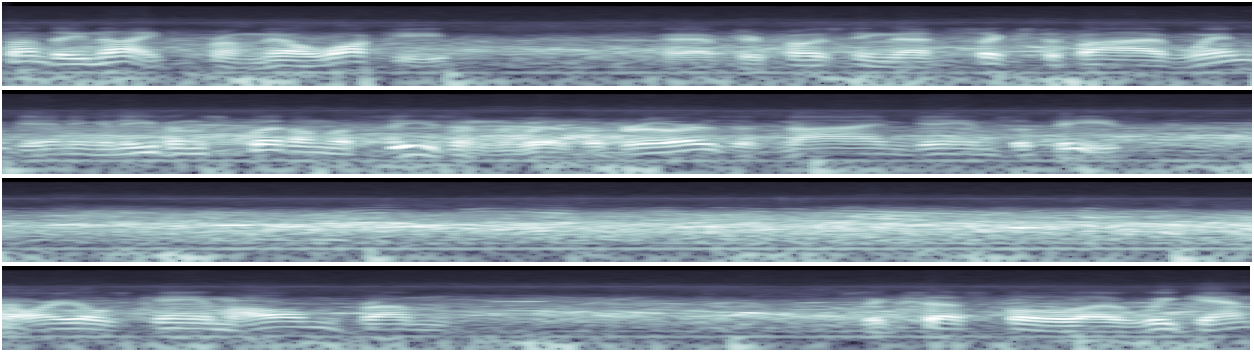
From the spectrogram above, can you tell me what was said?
Sunday night from Milwaukee after posting that 6 to 5 win, gaining an even split on the season with the Brewers at nine games apiece. The Orioles came home from successful uh, weekend.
